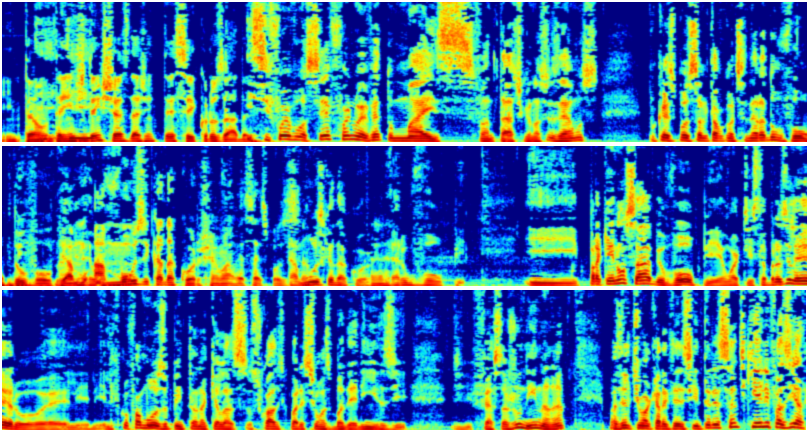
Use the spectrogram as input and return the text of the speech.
então e, tem, e, tem chance da gente ter se cruzado. E se foi você, foi no evento mais fantástico que nós fizemos, porque a exposição que estava acontecendo era do Volpe. Do Volpe, né? a, a Volpe. música da cor chamava essa exposição. A música da cor, é. era o Volpe. E para quem não sabe, o Volpe é um artista brasileiro. Ele, ele ficou famoso pintando aquelas os quadros que pareciam umas bandeirinhas de, de festa junina, né? Mas ele tinha uma característica interessante que ele fazia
